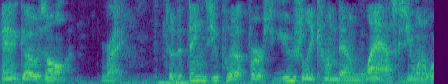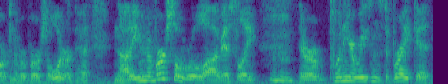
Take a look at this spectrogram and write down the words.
and it goes on. Right. So the things you put up first usually come down last because you want to work in the reverse order of that. Not a universal rule, obviously. Mm-hmm. There are plenty of reasons to break it,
